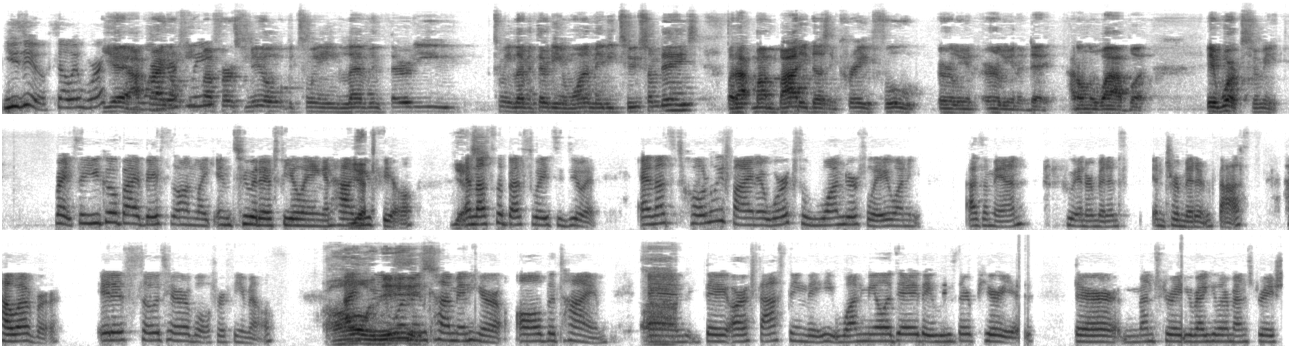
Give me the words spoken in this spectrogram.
You do. So it works. Yeah, I probably don't eat my first meal between eleven thirty between eleven thirty and one, maybe two some days. But I, my body doesn't crave food early and early in the day. I don't know why, but it works for me. Right. So you go by based on like intuitive feeling and how you feel. Yes. And that's the best way to do it. And that's totally fine. It works wonderfully when as a man who intermittent intermittent fasts. However, it is so terrible for females. Oh, I see women come in here all the time ah. and they are fasting. They eat one meal a day. They lose their period. They're menstruate irregular menstruation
